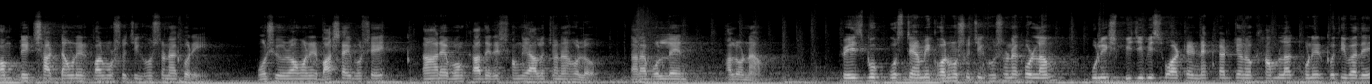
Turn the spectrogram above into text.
কমপ্লিট শাটডাউনের কর্মসূচি ঘোষণা করি। মশিউর রহমানের বাসায় বসে তাঁর এবং কাদেরের সঙ্গে আলোচনা হলো। তারা বললেন, ভালো নাম। ফেসবুক পোস্টে আমি কর্মসূচি ঘোষণা করলাম। পুলিশ, বিজিবি সোয়াটের ন্যাক্কারজনক হামলা, খুনের প্রতিবাদে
